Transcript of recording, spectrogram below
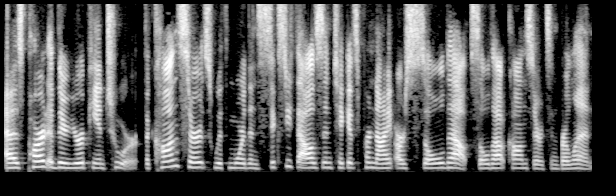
As part of their European tour. The concerts with more than 60,000 tickets per night are sold out, sold out concerts in Berlin.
